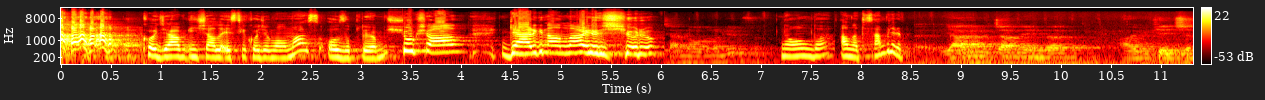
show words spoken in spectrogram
kocam inşallah eski kocam olmaz. O zıplıyormuş. Çok şu an gergin anlar yaşıyorum. Sen ne olduğunu biliyor musun? Ne oldu? Anlatırsan bilirim. Yarın canlı yayında Aybüke için,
